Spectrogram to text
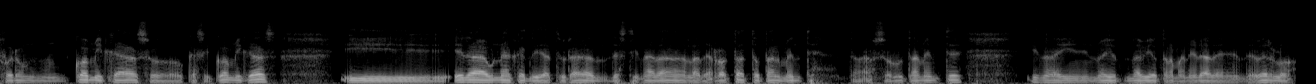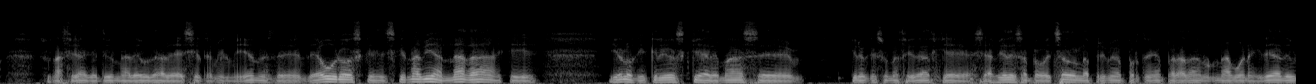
fueron cómicas o casi cómicas y era una candidatura destinada a la derrota totalmente, absolutamente, y no, hay, no, hay, no había otra manera de, verlo. Es una ciudad que tiene una deuda de 7.000 millones de, euros, que es que no había nada, que yo lo que creo es que además eh, creo que es una ciudad que se había desaprovechado en la primera oportunidad para dar una buena idea de,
